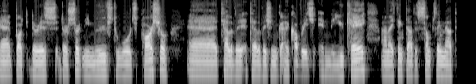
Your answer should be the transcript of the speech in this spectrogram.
uh, but there is there certainly moves towards partial uh, televi- television uh, coverage in the UK, and I think that is something that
